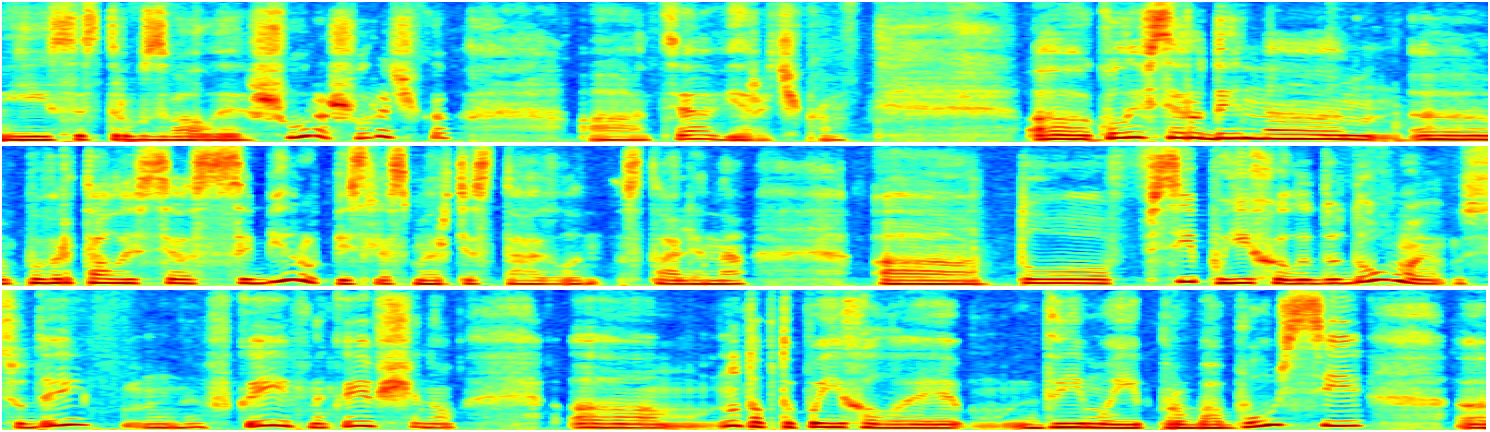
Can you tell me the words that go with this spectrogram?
її сестру звали Шура, Шурочка, а ця Вірочка. Коли вся родина е, поверталася з Сибіру після смерті Сталіна, то всі поїхали додому сюди, в Київ, на Київщину. Ну, тобто поїхали дві мої прабабусі, е,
